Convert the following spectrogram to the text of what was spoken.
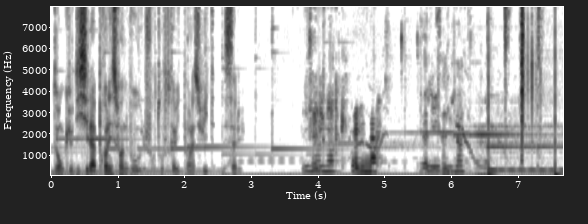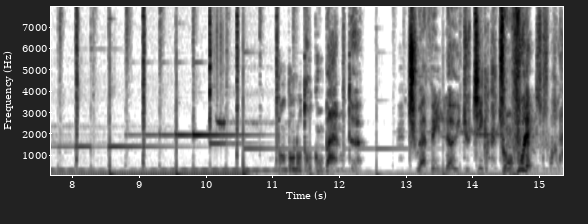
Donc d'ici là, prenez soin de vous. Je vous retrouve très vite pour la suite. Salut. Salut Marc. Salut Marc. Salut. Salut Marc. Pendant notre combat, nous deux, tu avais l'œil du tigre. Tu en voulais ce soir-là.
